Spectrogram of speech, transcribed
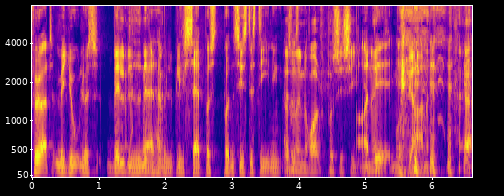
ført med Julius, velvidende, at han ville blive sat på, på den sidste stigning. Det er sådan en Rolf på Sicilien, Og det... det- ikke? Mod Bjarne. ja.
